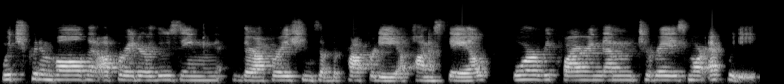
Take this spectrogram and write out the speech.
which could involve an operator losing their operations of the property upon a sale or requiring them to raise more equity.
